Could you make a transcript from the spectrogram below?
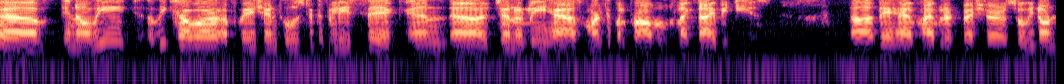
uh, you know, we we cover a patient who's typically sick and uh, generally has multiple problems like diabetes uh, they have high blood pressure. So we don't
